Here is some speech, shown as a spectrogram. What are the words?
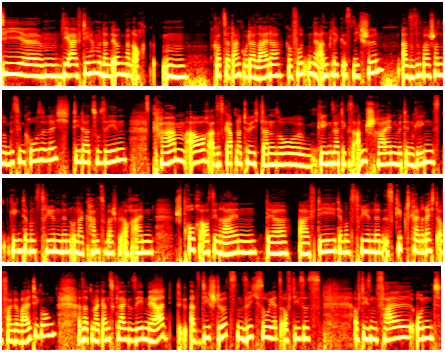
Die, ähm, die AfD haben wir dann irgendwann auch ähm, Gott sei Dank oder leider gefunden. Der Anblick ist nicht schön. Also das war schon so ein bisschen gruselig, die da zu sehen. Es kam auch, also es gab natürlich dann so gegenseitiges Anschreien mit den Gegen Gegendemonstrierenden und da kam zum Beispiel auch ein Spruch aus den Reihen der AfD-Demonstrierenden, es gibt kein Recht auf Vergewaltigung. Also hat man ganz klar gesehen, ja, also die stürzten sich so jetzt auf dieses, auf diesen Fall und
